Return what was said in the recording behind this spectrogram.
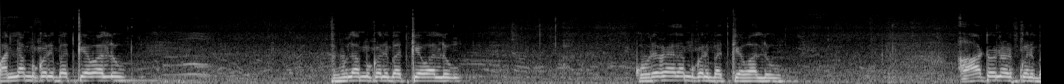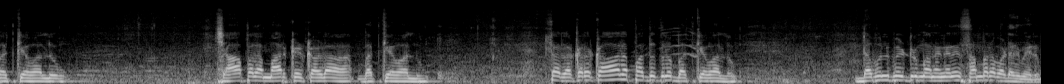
పండ్లు అమ్ముకొని బతికేవాళ్ళు పూలు అమ్ముకొని బతికేవాళ్ళు కూరగాయలు అమ్ముకొని బతికేవాళ్ళు ఆటో నడుపుకొని బతికేవాళ్ళు చేపల మార్కెట్ కాడ బతికేవాళ్ళు ఇట్లా రకరకాల పద్ధతిలో బతికేవాళ్ళు డబుల్ బెడ్రూమ్ అనగానే సంబరపడ్డారు మీరు.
